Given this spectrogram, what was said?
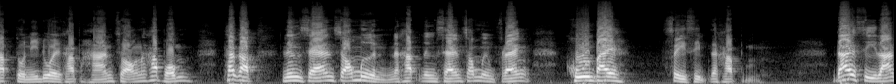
รับตัวนี้ด้วยครับ หาร 2 นะครับผม เท่ากับ 1 2 0 0 0 0นะครับ1 2 0 0 0 0แฟรงค์คูณไป 40 นะครับ ได้4ล้าน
